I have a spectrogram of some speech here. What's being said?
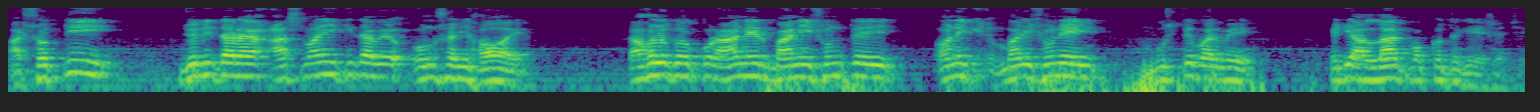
আর সত্যি যদি তারা আসমানি কিতাবের অনুসারী হয়, তাহলে তো কোরআনের বাণী শুনতেই, অনেক বাণী শুনেই বুঝতে পারবে এটি আল্লাহর পক্ষ থেকে এসেছে।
